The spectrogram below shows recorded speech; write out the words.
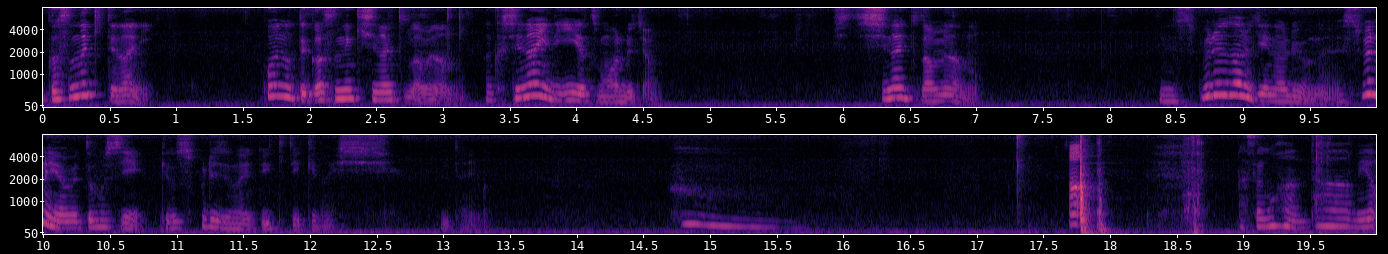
ガス抜きって何？こういうのってガス抜きしないとダメなの？なんかしないでいいやつもあるじゃん。しないとダメなの。ねスプレーだらけになるよね。スプレーやめてほしい。けどスプレーじゃないと生きていけないし。みたいな。ふうあ朝ごはん食べよ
